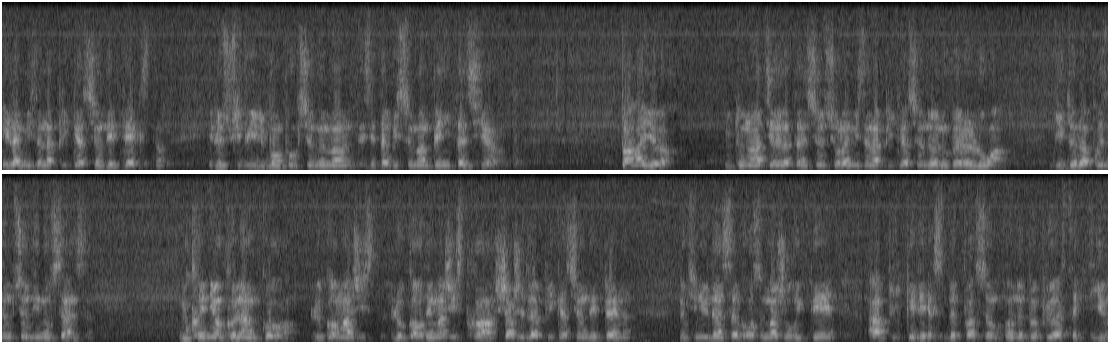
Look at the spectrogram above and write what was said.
est la mise en application des textes et le suivi du bon fonctionnement des établissements pénitentiaires. Par ailleurs, nous tenons à attirer l'attention sur la mise en application de la nouvelle loi dite de la présomption d'innocence. Nous craignons que là encore, le corps, le corps des magistrats chargés de l'application des peines continue dans sa grosse majorité à appliquer les textes de façon on ne peut plus restrictive.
